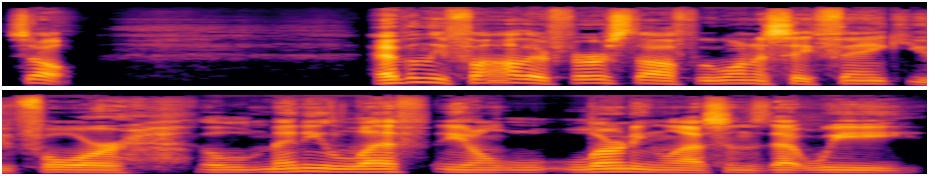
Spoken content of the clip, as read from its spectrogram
So, Heavenly Father, first off, we want to say thank you for the many left, you know, learning lessons that we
